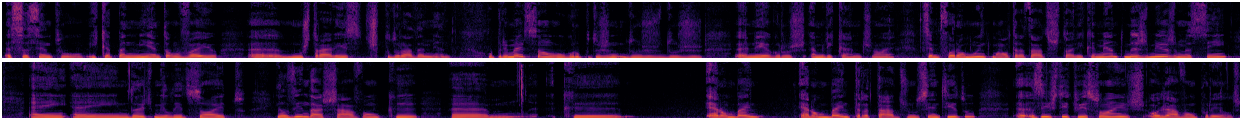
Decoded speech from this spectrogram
uh, se acentuou e que a pandemia então veio uh, mostrar isso despoderadamente. O primeiro são o grupo dos, dos, dos negros americanos, não é? Sempre foram muito maltratados historicamente, mas mesmo assim, em, em 2018, eles ainda achavam que, que eram bem eram bem tratados no sentido as instituições olhavam por eles.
